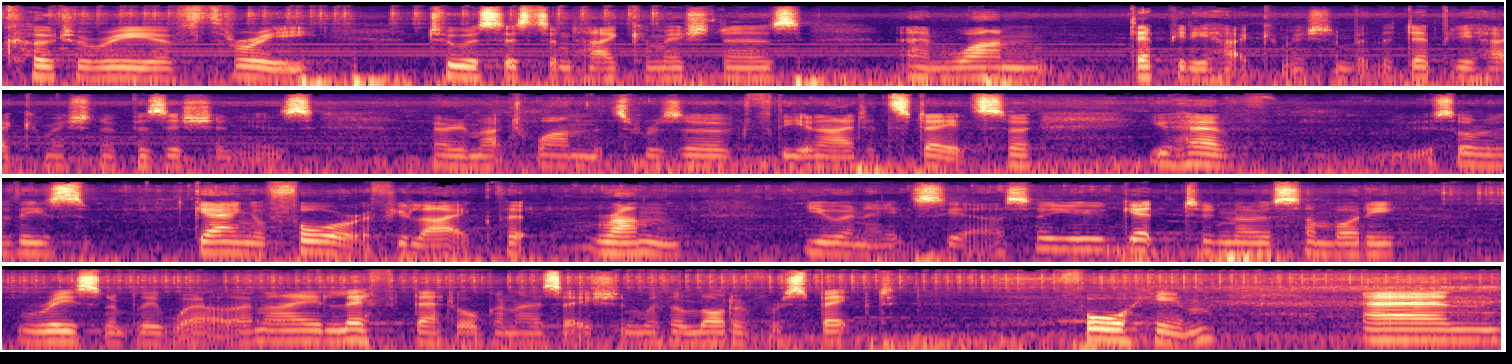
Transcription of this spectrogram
coterie of three two assistant high commissioners and one deputy high commissioner, but the deputy high commissioner position is very much one that's reserved for the United States. So you have sort of these gang of four, if you like, that run UNHCR. So you get to know somebody reasonably well. And I left that organisation with a lot of respect for him. And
